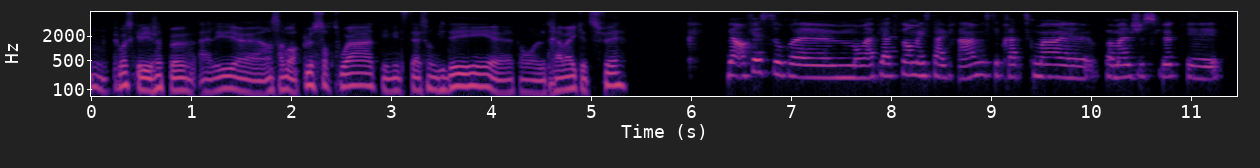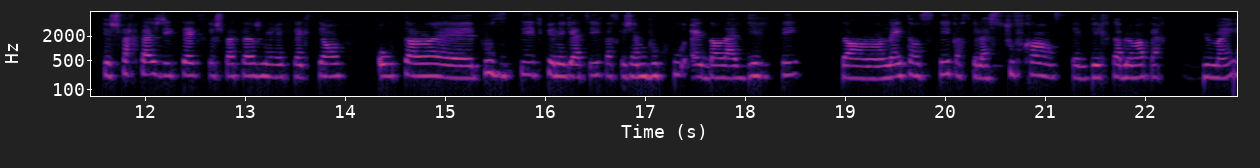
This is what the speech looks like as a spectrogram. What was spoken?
Puis où est-ce que les gens peuvent aller en savoir plus sur toi, tes méditations guidées, le travail que tu fais? Bien, en fait, sur ma plateforme Instagram, c'est pratiquement pas mal juste là que, que je partage des textes, que je partage mes réflexions, autant euh, positives que négatives, parce que j'aime beaucoup être dans la vérité, dans l'intensité, parce que la souffrance fait véritablement partie de l'humain.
